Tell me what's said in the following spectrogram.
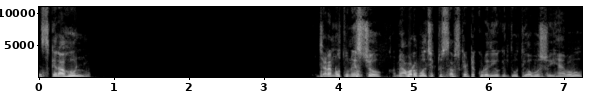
এসকে রাহুল। যারা নতুন এসছো, আমি আবারও বলছি, একটু সাবস্ক্রাইবটা করে দিও কিন্তু, অতি অবশ্যই। হ্যাঁ বাবু?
